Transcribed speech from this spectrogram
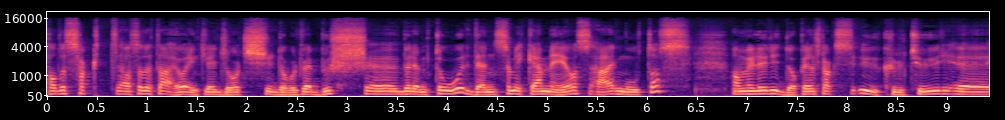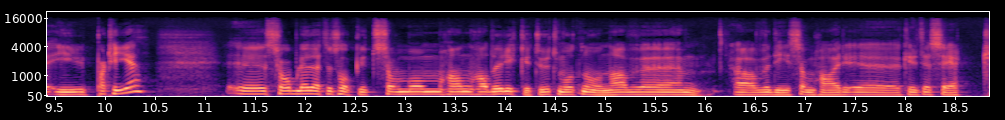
hadde sagt altså Dette er jo egentlig George W. Bush' eh, berømte ord. 'Den som ikke er med oss, er mot oss'. Han ville rydde opp i en slags ukultur eh, i partiet. Så ble dette tolket som om han hadde rykket ut mot noen av, av de som har kritisert,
